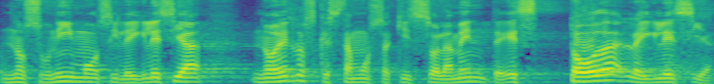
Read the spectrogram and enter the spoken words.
nos unimos y la iglesia no es los que estamos aquí solamente, es toda la iglesia.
